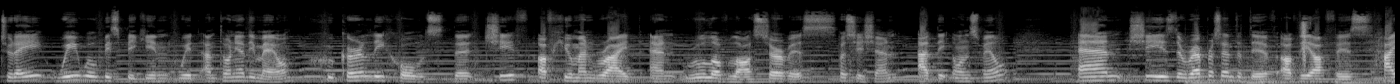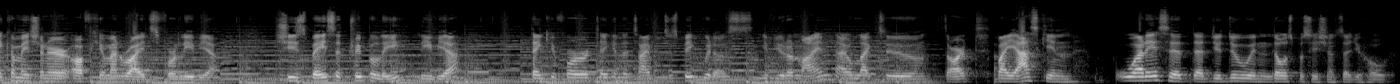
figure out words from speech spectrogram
Today we will be speaking with Antonia de Meo, who currently holds the Chief of Human Rights and Rule of Law Service position at the UNSMIL, and she is the representative of the Office High Commissioner of Human Rights for Libya. She's based at Tripoli, Libya. Thank you for taking the time to speak with us. If you don't mind, I would like to start by asking what is it that you do in those positions that you hold?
